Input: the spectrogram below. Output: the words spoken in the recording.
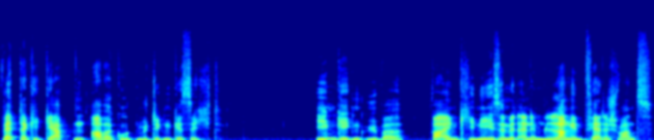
wettergegerbten, aber gutmütigen Gesicht. Ihm gegenüber war ein Chinese mit einem langen Pferdeschwanz,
